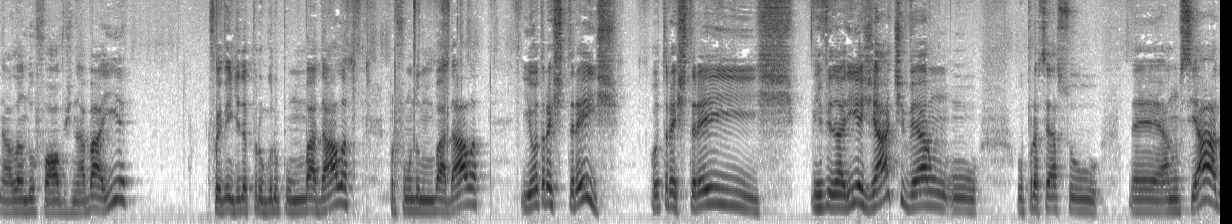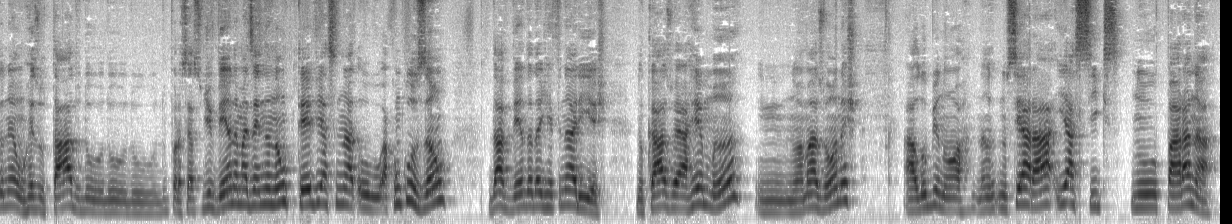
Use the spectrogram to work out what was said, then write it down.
a Landulfo Alves na Bahia, foi vendida para o grupo Mumbadala, para o fundo Mumbadala, e outras três Outras três refinarias já tiveram o, o processo é, anunciado, né, um resultado do, do, do, processo de venda, mas ainda não teve a, a conclusão da venda das refinarias. No caso é a Reman, em, no Amazonas, a Lubinor no, no Ceará e a Six no Paraná.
